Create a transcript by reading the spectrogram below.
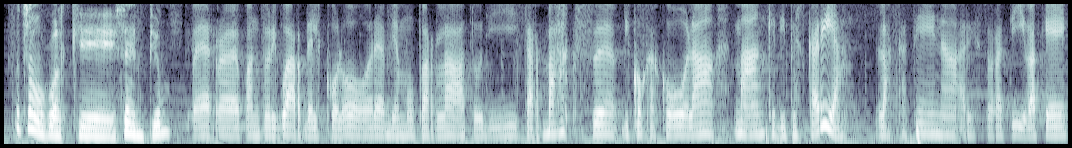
Facciamo qualche esempio? Per quanto riguarda il colore abbiamo parlato di Starbucks, di Coca-Cola, ma anche di pescaria la catena ristorativa che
